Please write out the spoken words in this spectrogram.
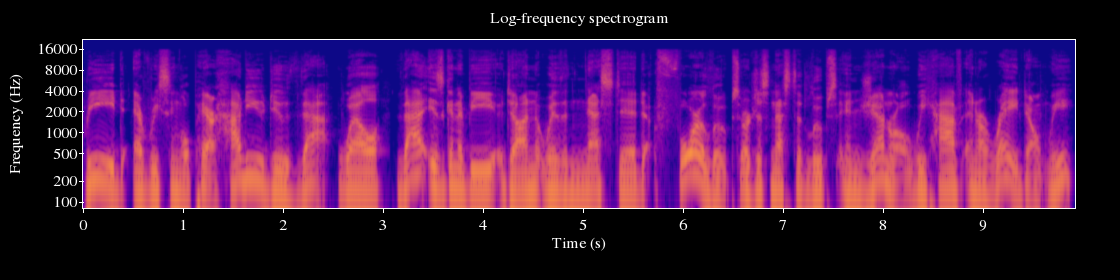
read every single pair. How do you do that? Well, that is going to be done with nested for loops or just nested loops in general. We have an array, don't we?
